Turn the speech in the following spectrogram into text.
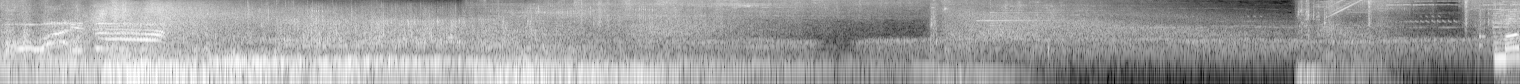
終わりだもっ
